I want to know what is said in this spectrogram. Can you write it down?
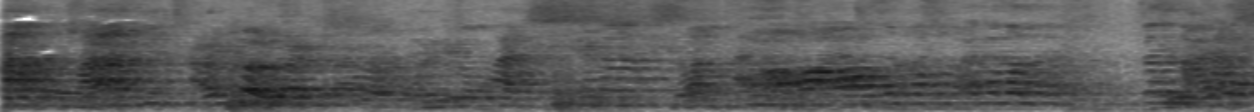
啊！一抢一个，我们就十十万好，好，好！送吧送吧，来来来。这是哪一个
